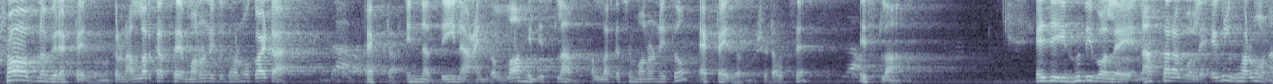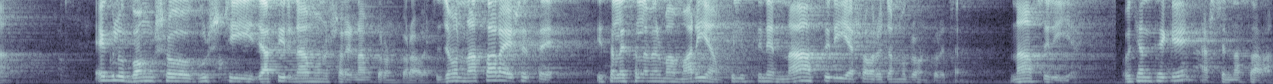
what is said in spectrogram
সব নবীর একটাই ধর্ম। কারণ আল্লাহর কাছে মনোনীত ধর্ম কয়টা? একটা। ইন্না দিন আইন্দাল্লাহিল ইসলাম। আল্লাহর কাছে মনোনীত একটাই ধর্ম, সেটা হচ্ছে ইসলাম। এই যে ইহুদি বলে, নাসারা বলে, এগুলো ধর্ম না। এগুলো বংশ, গোষ্ঠী, জাতির নাম অনুসারে নামকরণ করা হয়েছে। যেমন নাসারা এসেছে ইসা মা মারিয়াম ফিলিস্তিনের না সিরিয়া শহরে জন্মগ্রহণ করেছেন। না সিরিয়া ওইখান থেকে আসছে নাসারা।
